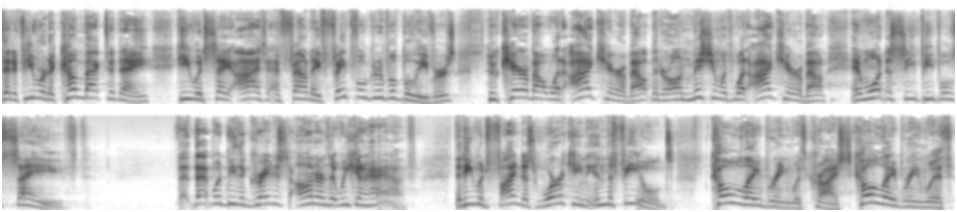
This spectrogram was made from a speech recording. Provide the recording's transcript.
That if he were to come back today, he would say, I have found a faithful group of believers who care about what I care about, that are on mission with what I care about, and want to see people saved. That, that would be the greatest honor that we could have. That He would find us working in the fields, co laboring with Christ, co laboring with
